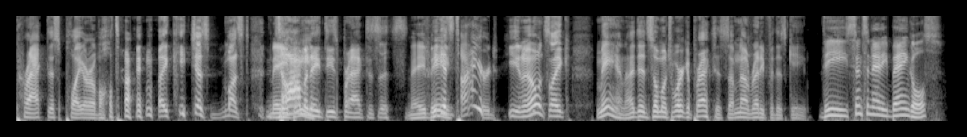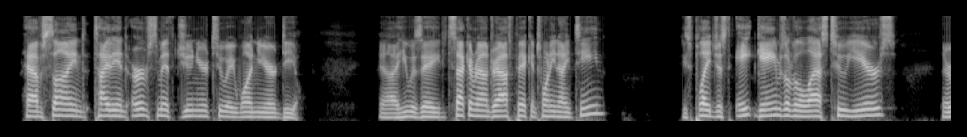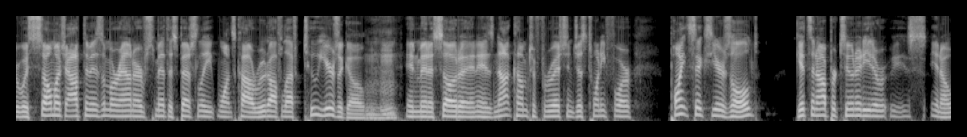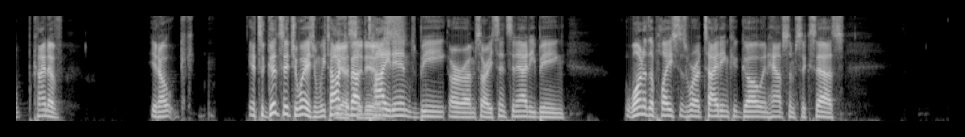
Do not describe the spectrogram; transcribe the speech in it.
practice player of all time? like he just must Maybe. dominate these practices. Maybe. He gets tired, you know? It's like, man, I did so much work at practice. I'm not ready for this game. The Cincinnati Bengals have signed tight end Irv Smith Jr. to a one year deal. Uh, he was a second round draft pick in 2019. He's played just eight games over the last two years. There was so much optimism around Irv Smith, especially once Kyle Rudolph left two years ago mm-hmm. in Minnesota, and it has not come to fruition. Just 24.6 years old, gets an opportunity to, you know, kind of, you know, it's a good situation. We talked Yes, about is. tight ends being, or I'm sorry, Cincinnati being one of the places where a tight end could go and have some success.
